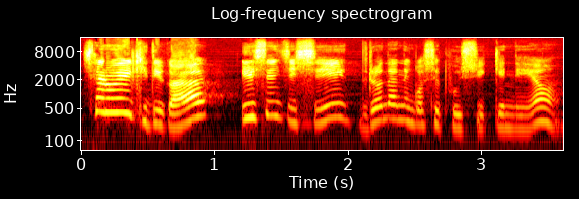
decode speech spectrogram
세로의 길이가 1cm씩 늘어나는 것을 볼 수 있겠네요.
